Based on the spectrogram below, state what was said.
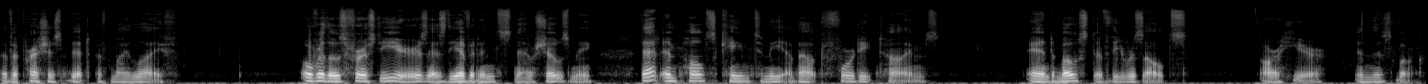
of a precious bit of my life. Over those first years, as the evidence now shows me, that impulse came to me about forty times, and most of the results are here in this book.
